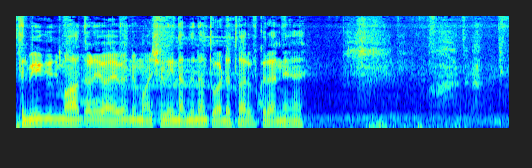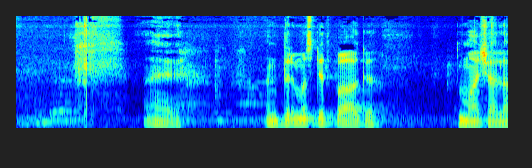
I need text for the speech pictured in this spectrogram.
तलबीर की जमात आए हुए हैं माशाला इन्होंने ना थोड़ा तारफ कराने हैं अंदर मस्जिद पाक माशाला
